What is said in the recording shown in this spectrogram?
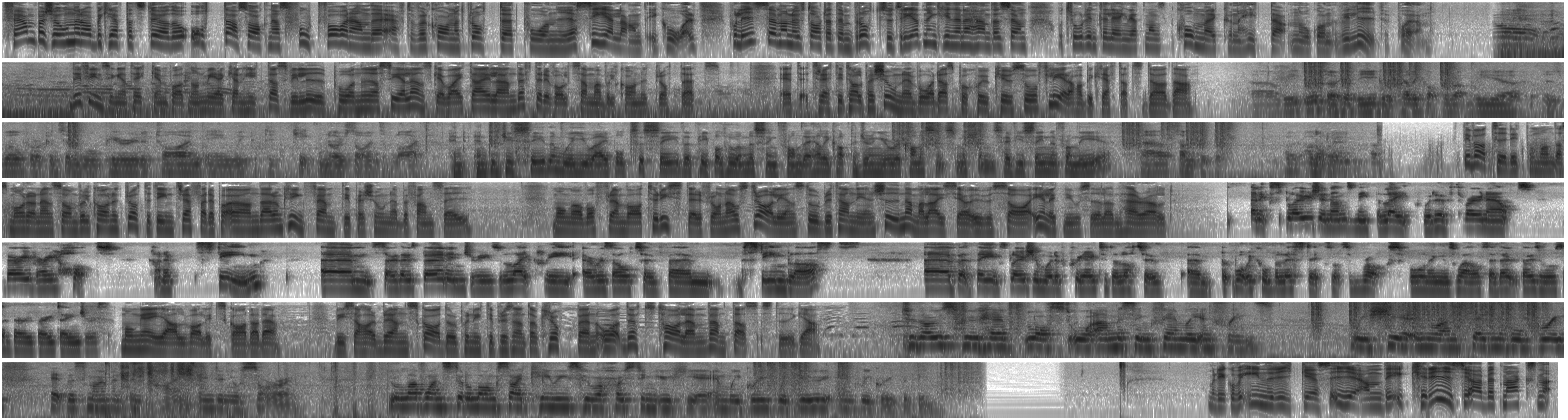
Fem personer har bekräftats döda och åtta saknas fortfarande efter vulkanutbrottet på Nya Zeeland igår. Polisen har nu startat en brottsutredning kring den här händelsen och tror inte längre att man kommer kunna hitta någon vid liv på ön. Det finns inga tecken på att någon mer kan hittas vid liv på nya zeeländska White Island efter det våldsamma vulkanutbrottet. Ett 30-tal personer vårdas på sjukhus och flera har bekräftats döda. Uh, we also had the Eagles helicopter up there as well for a considerable period of time, and we could detect no signs of life. And, and did you see them? Were you able to see the people who were missing from the helicopter during your reconnaissance missions? Have you seen them from the air? Uh, some people, not all. Det var tidigt på måndagsmorgonen som vulkanutbrottet inträffade på ön där omkring 50 personer befann sig. Många av offren var turister från Australien, Storbritannien, Kina, Malaysia och USA enligt New Zealand Herald. An explosion underneath the lake would have thrown out very, very hot kind of steam. Um, so those burn injuries were likely a result of um, steam blasts. Uh, but the explosion would have created a lot of um, what we call ballistics, lots of rocks falling as well. So th those are also very, very dangerous. Många är allvarligt skadade. Vissa har brännskador på 90% av kroppen och dödstalen väntas stiga. To those who have lost or are missing family and friends, we share in your unfathomable grief at this moment in time and in your sorrow. Your loved ones stood alongside Kiwis who are hosting you here and we grieve with you and we grieve with them. Med det går vi inrikes igen. Det är kris i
